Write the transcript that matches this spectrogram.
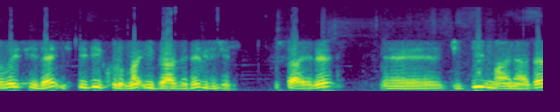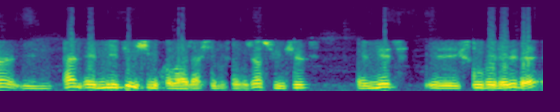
Dolayısıyla istediği kuruma ibraz edebilecek. Bu sayede e, ciddi manada e, hem emniyetin işini kolaylaştırmış olacağız. Çünkü emniyet e, şubeleri de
